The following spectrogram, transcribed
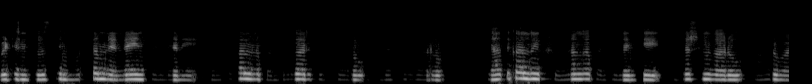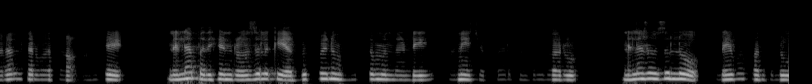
వీటిని చూసి ముహూర్తం నిర్ణయించండి అని జాతకాలను పంతులు గారికి ఇచ్చారు సుదర్శన్ గారు. జాతకాలని క్షుణ్ణంగా పరిశీలించి సుదర్శన్ గారు ఆరు వారాల తర్వాత అంటే నెల పదిహేను రోజులకి అద్భుతమైన ముహూర్తం ఉందండి అని చెప్పారు పంతులు గారు. నెల రోజుల్లో లేవా పంతులు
